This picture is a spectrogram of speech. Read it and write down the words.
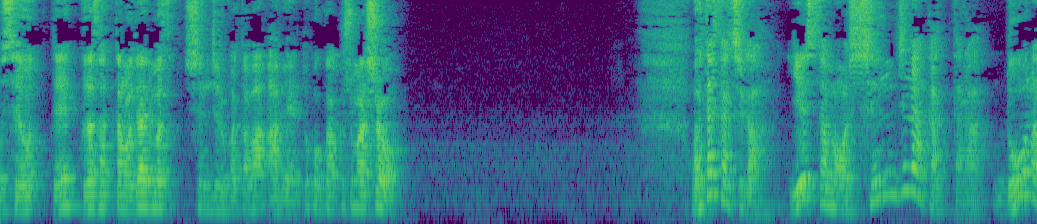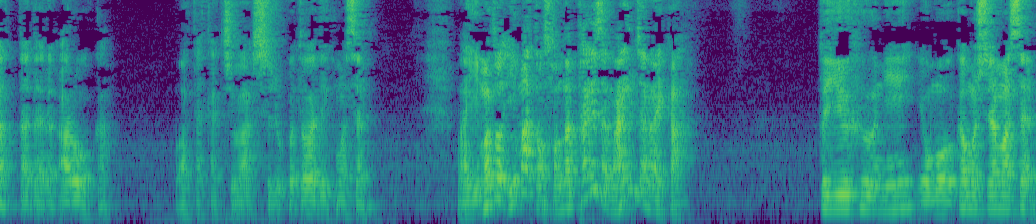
背負ってくださったのであります。信じる方はアメンと告白しましょう。私たちがイエス様を信じなかったらどうなったであろうか私たちは知ることができません。まあ今と、今とそんな大差ないんじゃないかというふうに思うかもしれません。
